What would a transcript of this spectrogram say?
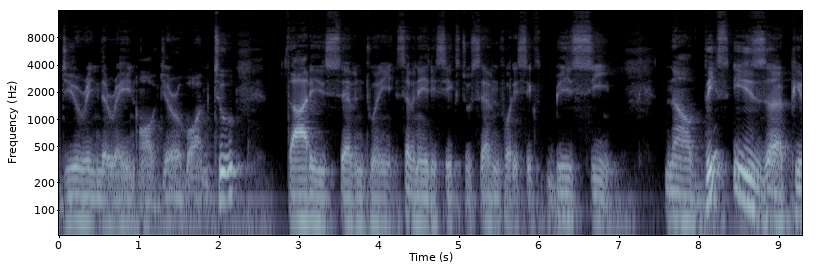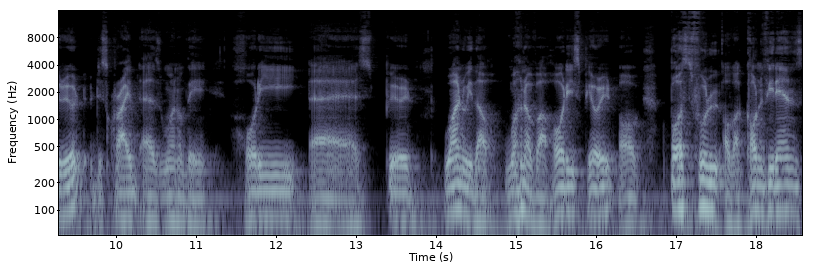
during the reign of Jeroboam II, that is 720, 786 to 746 BC. Now, this is a period described as one of the haughty uh, spirit, one with a one of a holy spirit of boastful of a confidence,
